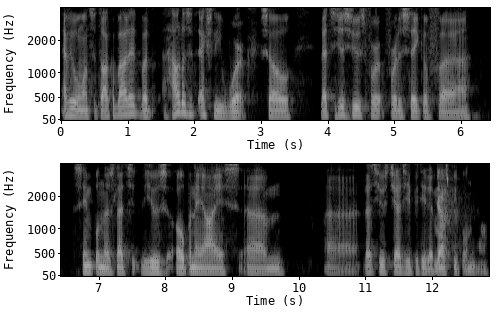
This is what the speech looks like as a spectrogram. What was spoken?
everyone wants to talk about it, but how does it actually work? So let's just use for for the sake of uh, simpleness, let's use OpenAI's um, uh, let's use ChatGPT that yeah. most people know.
